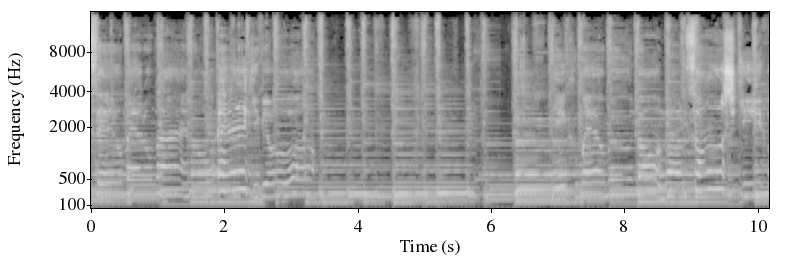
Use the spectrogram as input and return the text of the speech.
せよ目の前の疫病憎め無能なる組織を。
